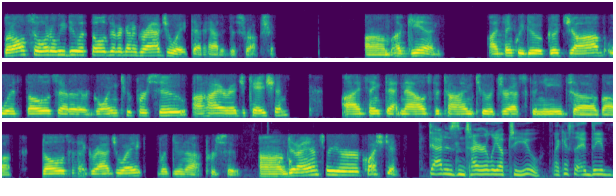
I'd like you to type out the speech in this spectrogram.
But also, what do we do with those that are going to graduate that had a disruption? Um, again, I think we do a good job with those that are going to pursue a higher education. I think that now is the time to address the needs of uh, those that graduate but do not pursue. Um, did I answer your question? That is entirely up to you. Like I said, the,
